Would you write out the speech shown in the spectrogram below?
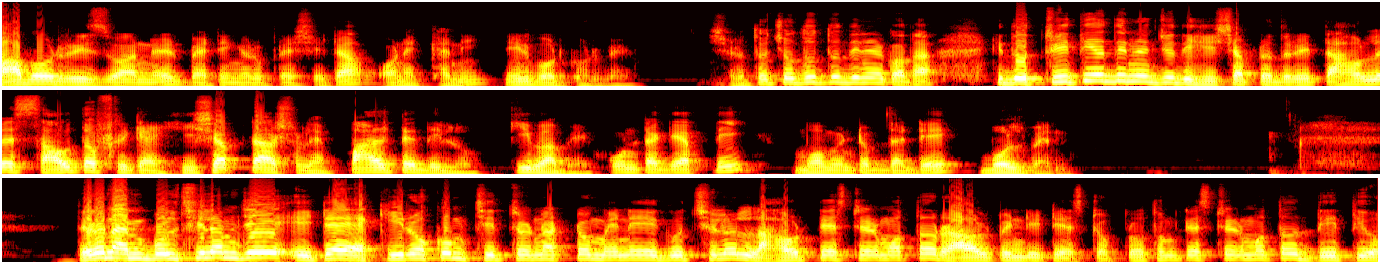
বাবর রিজওয়ানের ব্যাটিংয়ের উপরে সেটা অনেকখানি নির্ভর করবে। সেটা তো চতুর্থ দিনের কথা। কিন্তু তৃতীয় দিনের যদি হিসাবটা ধরি, তাহলে সাউথ আফ্রিকা হিসাবটা আসলে পাল্টে দিল। কীভাবে? কোনটাকে আপনি মোমেন্ট অফ দ্য ডে বলবেন? দেখুন, আমি বলছিলাম যে এটা একই রকম চিত্রনাট্য মেনে এগোচ্ছিল লাহোর টেস্টের মতো, রাওয়ালপিন্ডি টেস্টও। প্রথম টেস্টের মতো, দ্বিতীয়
